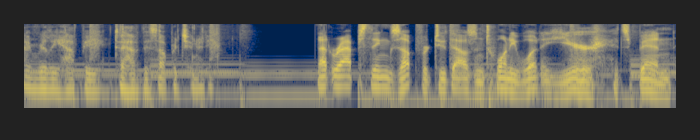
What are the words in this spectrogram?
I'm really happy to have this opportunity. That wraps things up for 2020. What a year it's been.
